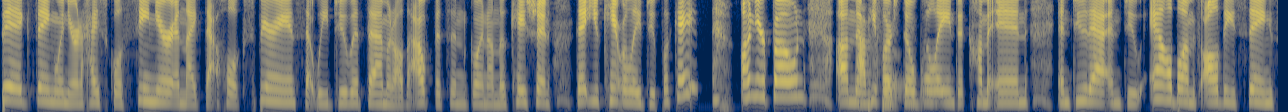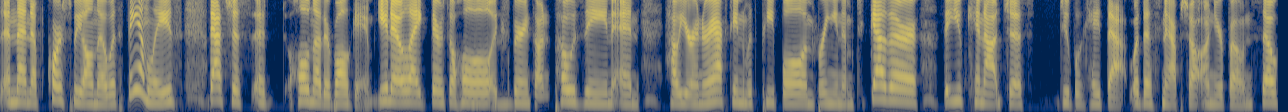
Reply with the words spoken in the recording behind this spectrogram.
big thing when you're in high school senior and like that whole experience that we do with them and all the outfits and going on location that you can't really duplicate on your phone um, that people are still willing to come in and do that and do albums all these things. And then of course we all know with families that's just a whole nother ballgame you know like there's a whole Mhm. experience on posing and how you're interacting with people and bringing them together that you cannot just duplicate that with a snapshot on your phone. So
